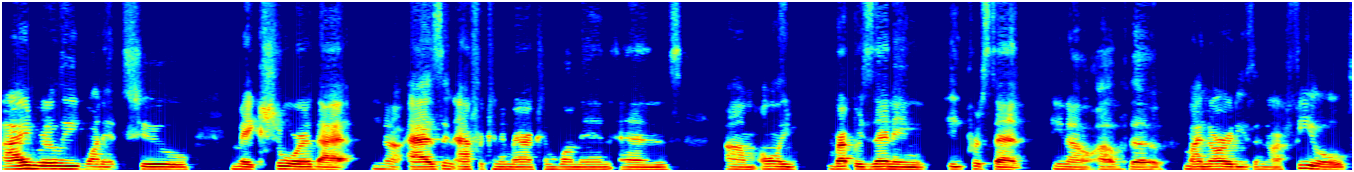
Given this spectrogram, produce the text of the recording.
I really wanted to make sure that, you know, as an African American woman and um, only representing 8%, you know, of the minorities in our field,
